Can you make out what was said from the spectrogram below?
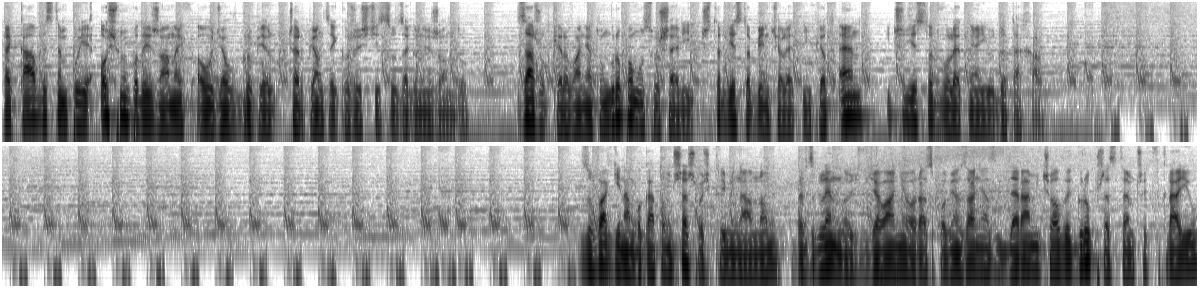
PK występuje 8 podejrzanych o udział w grupie czerpiącej korzyści z cudzego nierządu. Zarzut kierowania tą grupą usłyszeli 45-letni Piotr N. i 32-letnia Judyta H. Z uwagi na bogatą przeszłość kryminalną, bezwzględność w działaniu oraz powiązania z liderami czołowych grup przestępczych w kraju,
